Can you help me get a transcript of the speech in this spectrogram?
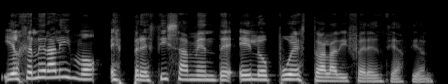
Y el generalismo es precisamente el opuesto a la diferenciación.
